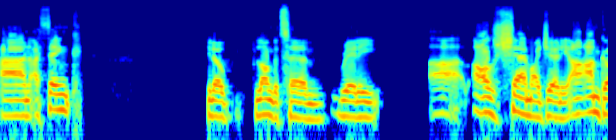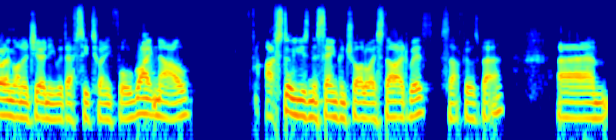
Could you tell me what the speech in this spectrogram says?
and I think you know longer term, really. Uh, I'll share my journey. I- I'm going on a journey with FC24 right now I'm still using the same controller I started with, so that feels better. Um,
